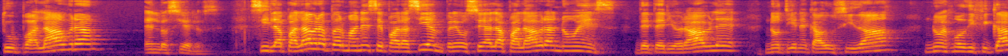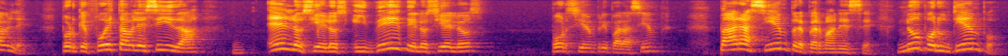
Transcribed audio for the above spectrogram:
tu palabra en los cielos. Si la palabra permanece para siempre, o sea, la palabra no es deteriorable, no tiene caducidad, no es modificable, porque fue establecida en los cielos y desde los cielos por siempre y para siempre. Para siempre permanece, no por un tiempo,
